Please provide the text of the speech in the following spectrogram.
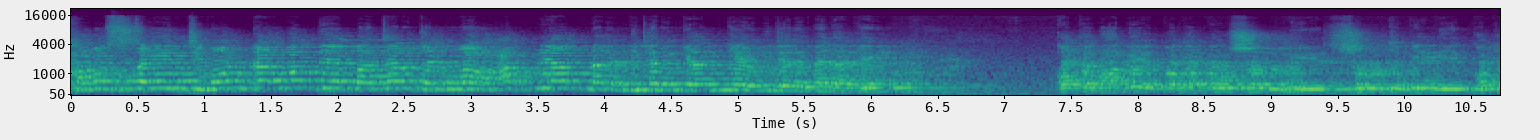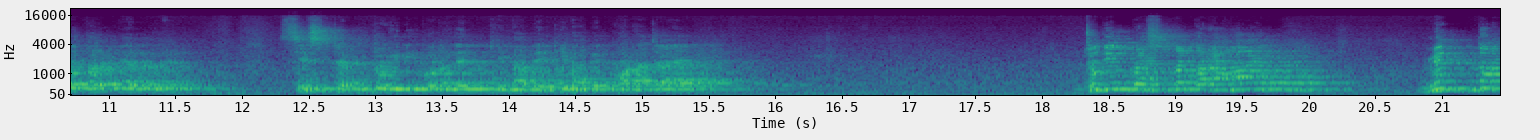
ক্ষণস্থায়ী জীবনটার মধ্যে বাঁচার জন্য আপনি আপনার নিজের জ্ঞানকে, নিজের মেধাকে কত ভাবে কত কৌশল নিয়ে শুরু থেকে সিস্টেম তৈরি করলেন কীভাবে কীভাবে করা যায়? যদি প্রশ্ন করা হয়, মৃত্যুর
